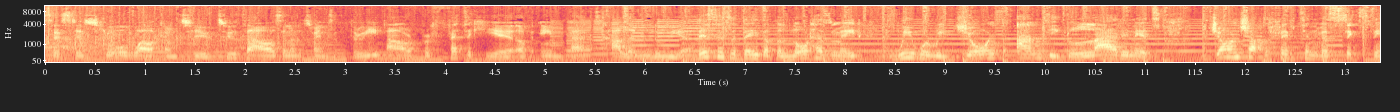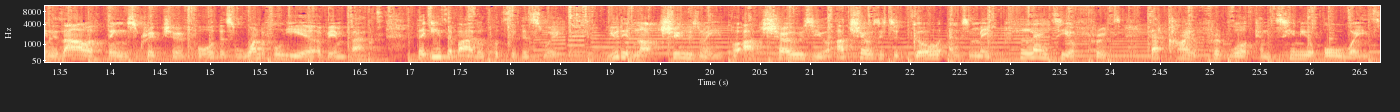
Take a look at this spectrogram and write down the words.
sisters, you are welcome to 2023, our prophetic year of impact. Hallelujah. This is a day that the Lord has made. We will rejoice and be glad in it. John chapter 15, verse 16 is our theme scripture for this wonderful year of impact. The Easy Bible puts it this way You did not choose me, but I chose you. I chose you to go and to make plenty of fruit. That kind of fruit will continue always.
